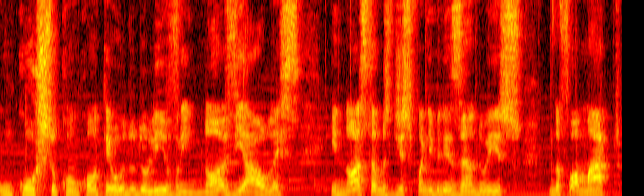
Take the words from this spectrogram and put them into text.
um curso com o conteúdo do livro em nove aulas e nós estamos disponibilizando isso no formato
